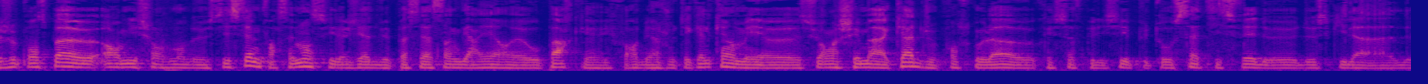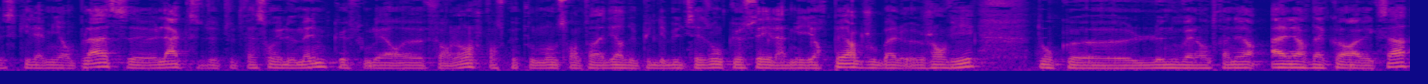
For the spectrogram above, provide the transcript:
je pense pas, euh, hormis changement de système, forcément, si la GIA devait passer à 5 derrière au parc, il faudra bien ajouter quelqu'un. Mais sur un schéma à 4, je pense que là, Christophe Pellissier est plutôt satisfait de, de ce qu'il a, de ce qu'il a mis en place. L'axe, de toute façon, est le même que sous l'ère Furlan. Je pense que tout le monde s'entend à dire depuis le début de saison que c'est la meilleure perte. Joue bas le janvier, donc le nouvel entraîneur a l'air d'accord avec ça.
